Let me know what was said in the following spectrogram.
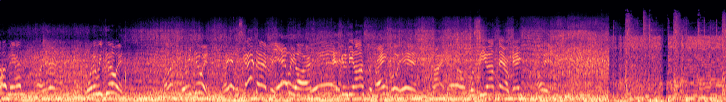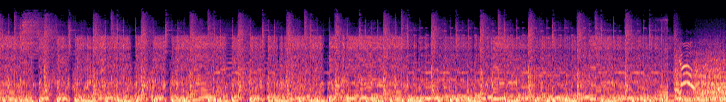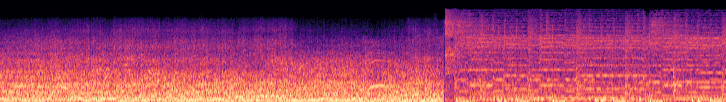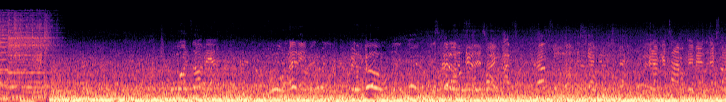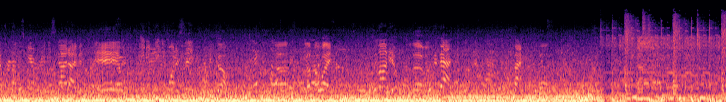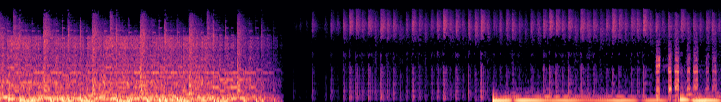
up, man? Oh yeah. What are we doing? Huh? What are we doing? Oh yeah, we're skydiving. Yeah, we are. Yeah. And it's gonna be awesome, right? Oh yeah. All right. We'll see you out there, okay? Oh yeah.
